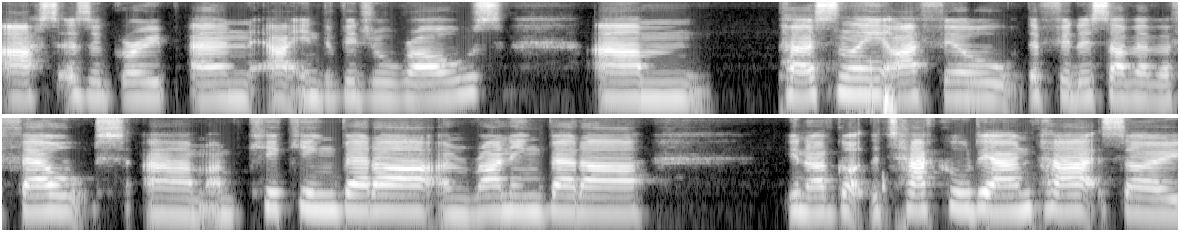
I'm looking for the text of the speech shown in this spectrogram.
us as a group and our individual roles. Um, personally, I feel the fittest I've ever felt. Um, I'm kicking better. I'm running better. You know, I've got the tackle down pat. So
